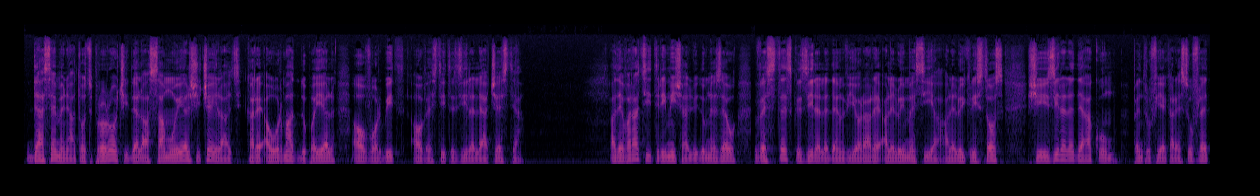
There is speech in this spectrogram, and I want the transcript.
De asemenea, toți prorocii de la Samuel și ceilalți care au urmat după el au vorbit, au vestit zilele acestea. Adevărații trimiși ai lui Dumnezeu vestesc zilele de înviorare ale lui Mesia, ale lui Hristos și zilele de acum pentru fiecare suflet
